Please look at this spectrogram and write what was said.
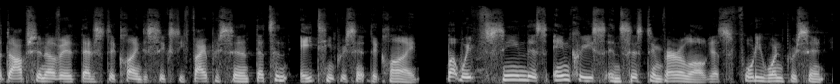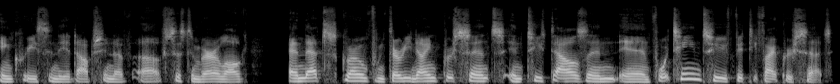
adoption of it. That's declined to 65%. That's an 18% decline. But we've seen this increase in System Verilog. That's 41% increase in the adoption of, of System Verilog. And that's grown from 39% in 2014 to 55%.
